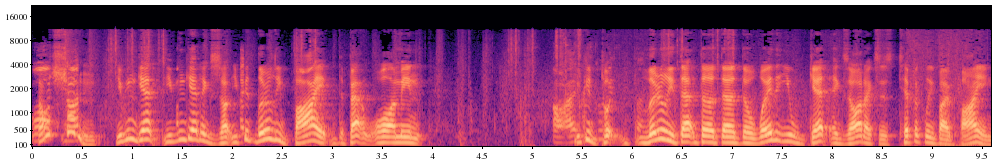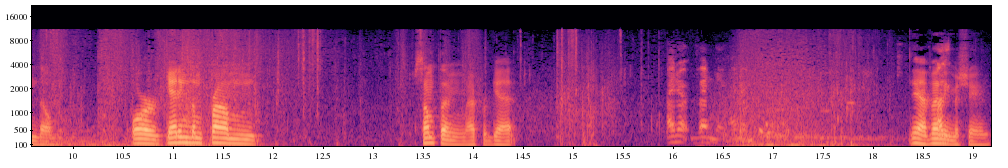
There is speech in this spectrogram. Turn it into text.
no, it shouldn't. You can get, you can get exotic. You could literally buy the ba- Well, I mean, Oh, I you could, but literally that the, the the way that you get exotics is typically by buying them, or getting them from something I forget. I know vending. I know. Yeah, vending I- machine.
